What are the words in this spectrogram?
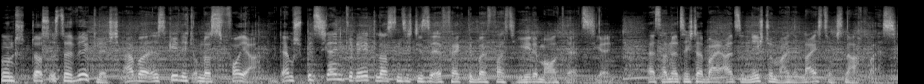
Und das ist er wirklich, aber es geht nicht um das Feuer. Mit einem speziellen Gerät lassen sich diese Effekte bei fast jedem Auto erzielen. Es handelt sich dabei also nicht um einen Leistungsnachweis.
